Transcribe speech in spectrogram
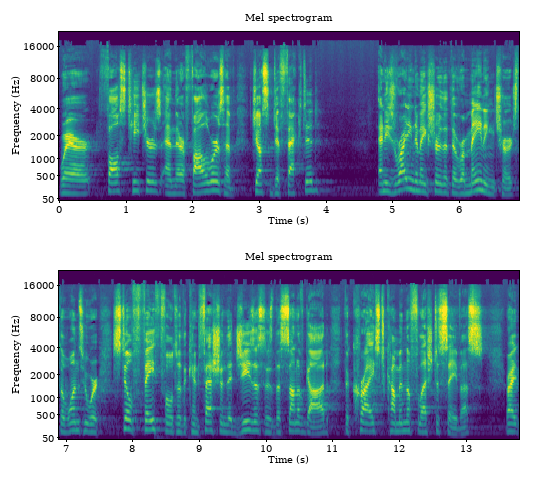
where false teachers and their followers have just defected. And he's writing to make sure that the remaining church, the ones who were still faithful to the confession that Jesus is the Son of God, the Christ come in the flesh to save us, right?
